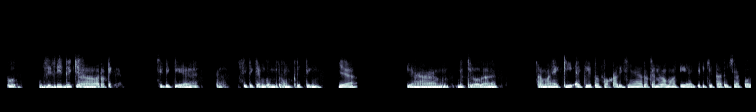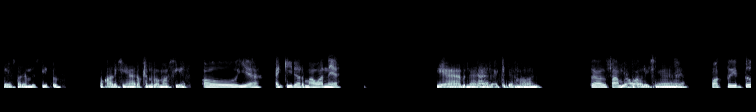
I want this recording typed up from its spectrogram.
Oh. Si Sidik ya. Rocket Sidik ya Sidik yang gondrong keriting Ya. yang nyekil banget sama Eki Eki itu vokalisnya Rock and Roll Mafia jadi gitarisnya Polyester Embassy itu vokalisnya Rock and Roll Mafia Oh iya. Eki Darmawan ya. Ya benar, Eki Darmawan. Eh, Sama Dia waktu, vokalisnya. Iya. waktu itu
